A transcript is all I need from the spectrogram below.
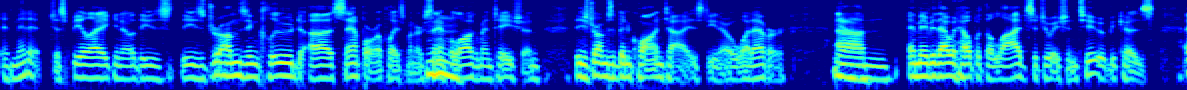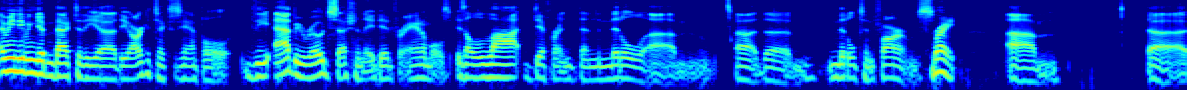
admit it. Just be like, you know, these these drums include uh, sample replacement or sample augmentation. These drums have been quantized, you know, whatever. Yeah. Um, and maybe that would help with the live situation too, because I mean, even getting back to the uh, the architect's example, the Abbey Road session they did for Animals is a lot different than the middle um, uh, the Middleton Farms Right. uh,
